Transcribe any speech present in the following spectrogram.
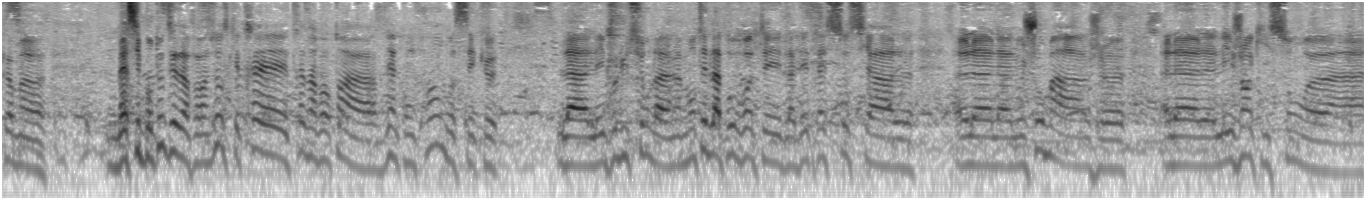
comme. euh, merci pour toutes ces informations. Ce qui est très, très important à bien comprendre, c'est que l'évolution, la, la montée de la pauvreté, de la détresse sociale, euh, la- le chômage, euh, les gens qui sont euh,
